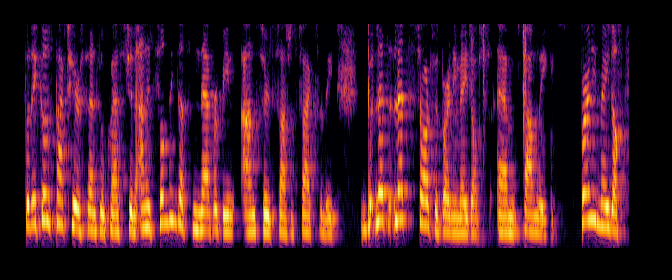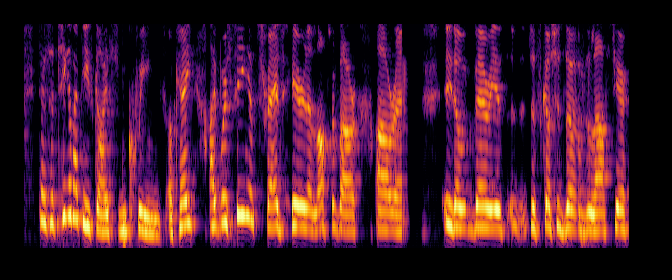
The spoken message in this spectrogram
But it goes back to your central question, and it's something that's never been answered satisfactorily. But let's let's start with Bernie Madoff's um, family. Bernie Madoff, there's a thing about these guys from Queens, okay? I, we're seeing a thread here in a lot of our our uh, you know, various discussions over the last year.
